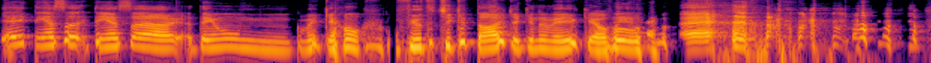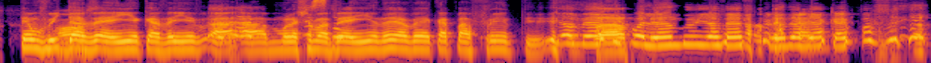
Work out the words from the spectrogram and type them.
E aí tem essa, tem essa, tem um, como é que é, um, um filtro TikTok aqui no meio, que é o... É. Tem um vídeo Nossa. da veinha, que a veinha, a, a mulher chama veinha, né, e a veinha cai pra frente. E a veinha fica olhando, e a veinha fica olhando, e a veinha cai pra frente.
